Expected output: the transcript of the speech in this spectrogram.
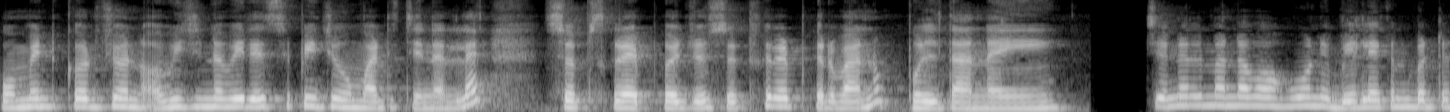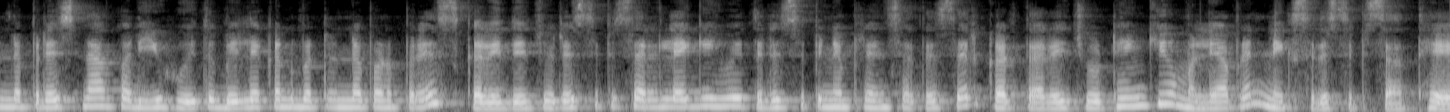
કોમેન્ટ કરજો અને આવી જ નવી રેસીપી જોવા માટે ચેનલને સબસ્ક્રાઈબ કરજો. સબસ્ક્રાઈબ કરવાનું ભૂલતા નહીં. ચેનલમાં નવા હો અને બેલેકન બટનને પ્રેસ ના કર્યું હોય તો બેલેકન બટનને પણ પ્રેસ કરી દેજો. રેસીપી સારી લાગી હોય તો રેસીપીને ફ્રેન્ડ સાથે શેર કરતા રહેજો. થેન્ક યુ મળીએ આપણે નેક્સ્ટ રેસીપી સાથે.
